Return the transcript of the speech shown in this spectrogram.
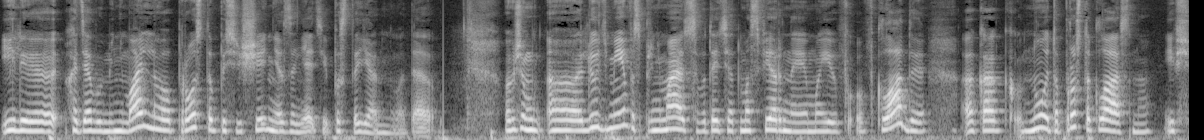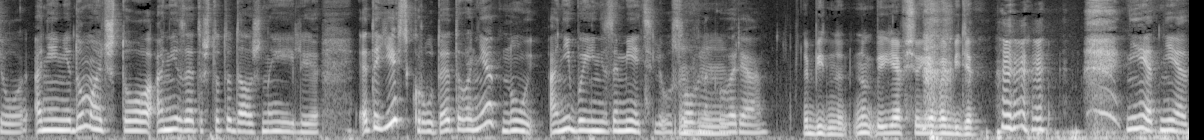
или хотя бы минимального просто посещения занятий постоянного, да. В общем, э, людьми воспринимаются вот эти атмосферные мои вклады э, как, ну, это просто классно, и все. Они не думают, что они за это что-то должны, или это есть круто, этого нет, ну, они бы и не заметили, условно Мгм. говоря. Обидно. Ну, я все, я в обиде. Нет, нет,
